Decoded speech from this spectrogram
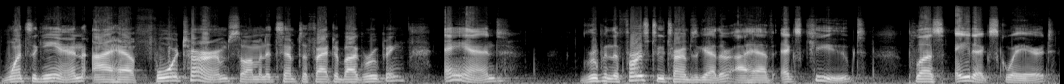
Once again, I have four terms, so I'm going to attempt to factor by grouping. And grouping the first two terms together, I have x cubed plus 8x squared.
